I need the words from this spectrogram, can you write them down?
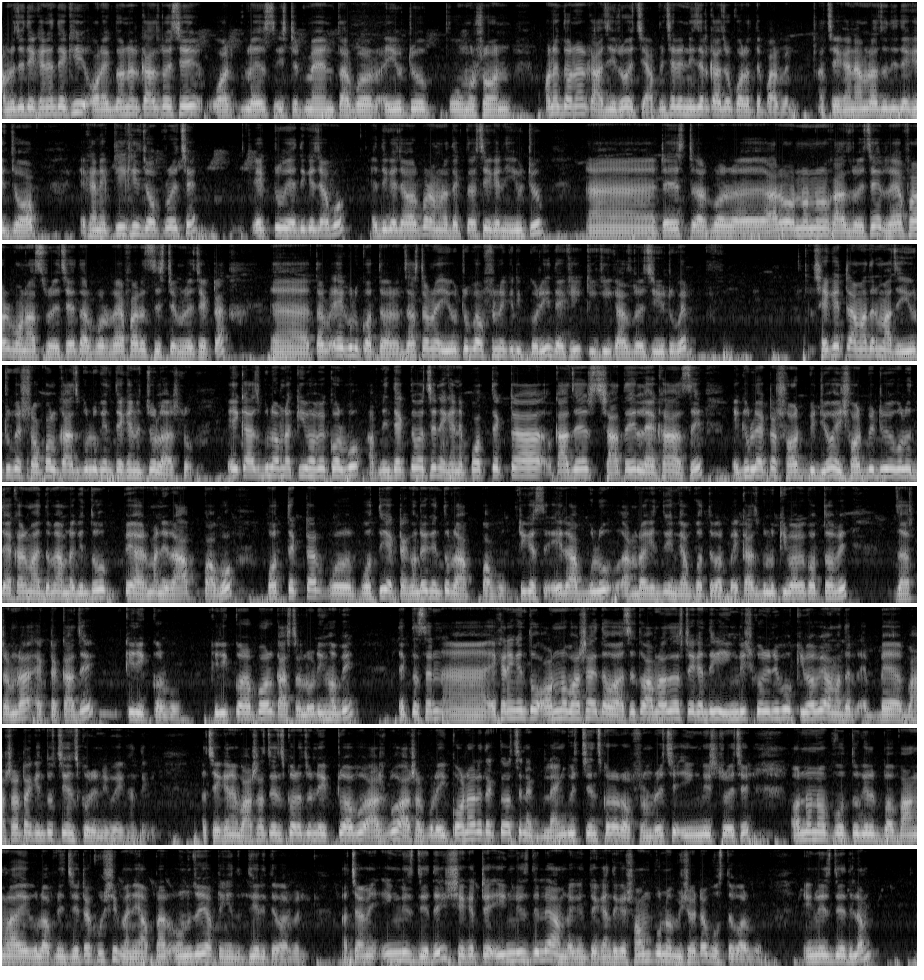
আমরা যদি এখানে দেখি, অনেক ধরনের কাজ রয়েছে ওয়ার্ক প্লেস স্টেটমেন্ট তারপর ইউটিউব প্রমোশন অনেক ধরনের কাজই রয়েছে। আপনি চাইলে নিজের কাজও করাতে পারবেন। আচ্ছা এখানে আমরা যদি দেখি জব এখানে কী কী জব রয়েছে? একটু এদিকে যাব, এদিকে যাওয়ার পর আমরা দেখতে পাচ্ছি এখানে ইউটিউব টেস্ট তারপর আরও অন্য অন্য কাজ রয়েছে রেফার বোনাস রয়েছে, তারপর রেফারের সিস্টেম রয়েছে একটা তারপর এগুলো করতে পারবেন জাস্ট আমরা ইউটিউব অপশনে ক্লিক করি, দেখি কী কী কাজ রয়েছে ইউটিউবের সেক্ষেত্রে আমাদের মাঝে ইউটিউবের সকল কাজগুলো কিন্তু এখানে চলে আসলো। এই কাজগুলো আমরা কীভাবে করব? আপনি দেখতে পাচ্ছেন এখানে প্রত্যেকটা কাজের সাথে লেখা আছে। এগুলো একটা শর্ট ভিডিও এই শর্ট ভিডিওগুলো দেখার মাধ্যমে আমরা কিন্তু পেয়ার মানে রাপ পাবো। প্রত্যেকটার প্রতি একটা করে কিন্তু রাপ পাবো। ঠিক আছে? এই রাপগুলো আমরা কিন্তু ইনকাম করতে পারব। এই কাজগুলো কীভাবে করতে হবে? জাস্ট আমরা একটা কাজে ক্লিক করব। ক্লিক করার পর কাজটা লোডিং হবে। দেখতেছেন এখানে কিন্তু অন্য ভাষায় দেওয়া আছে, তো আমরা জাস্ট এখান থেকে ইংলিশ করে নিব। কীভাবে আমাদের ভাষাটা কিন্তু চেঞ্জ করে নিব এখান থেকে। আচ্ছা এখানে ভাষা চেঞ্জ করার জন্য একটু আবো, আসব। আসার পরে এই কর্নারে দেখতে পাচ্ছেন, এক ল্যাঙ্গুয়েজ চেঞ্জ করার অপশন রয়েছে ইংলিশ রয়েছে। অন্যান্য পর্তুগিল বা বাংলা এগুলো আপনি যেটা খুশি মানে আপনার অনুযায়ী আপনি কিন্তু দিয়ে দিতে পারবেন। আচ্ছা আমি ইংলিশ দিয়ে দিই, সেক্ষেত্রে ইংলিশ দিলে আমরা কিন্তু এখান থেকে সম্পূর্ণ বিষয়টা বুঝতে পারব। ইংলিশ দিয়ে দিলাম।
